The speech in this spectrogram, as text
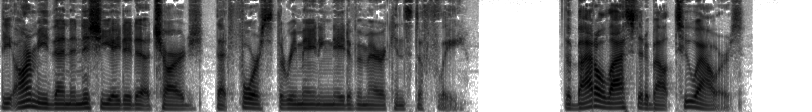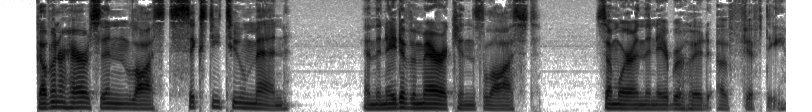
The army then initiated a charge that forced the remaining Native Americans to flee. The battle lasted about two hours, Governor Harrison lost 62 men, and the Native Americans lost somewhere in the neighborhood of 50.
